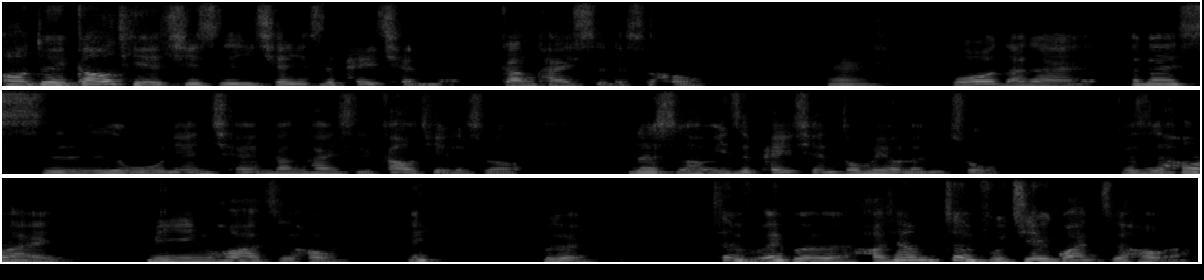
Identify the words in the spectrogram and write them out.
哦，对，高铁其实以前也是赔钱的，刚开始的时候，嗯我大概大概十五年前刚开始高铁的时候，那时候一直赔钱，都没有人坐。可是后来民营化之后，哎、不对，政府哎、不不不，好像政府接管之后啦，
